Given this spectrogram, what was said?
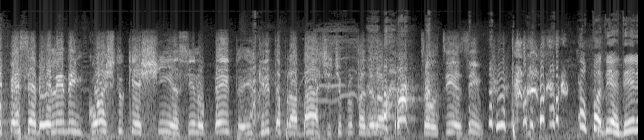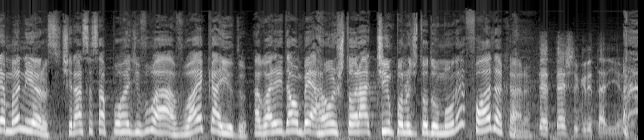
E percebe, ele ainda encosta o queixinho assim no peito e grita pra baixo, tipo fazendo uma posiçãozinha assim. O poder dele é maneiro. Se tirasse essa porra de voar, voar é caído. Agora ele dá um berrão, estourar tímpano de todo mundo, é foda, cara. Detesto gritaria. velho.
